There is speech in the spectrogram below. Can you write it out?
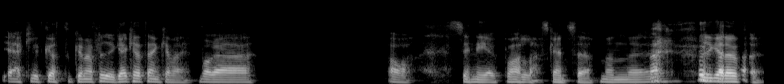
jäkligt gött att kunna flyga kan jag tänka mig. Bara ja, se ner på alla ska jag inte säga, men eh, flyga där uppe.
